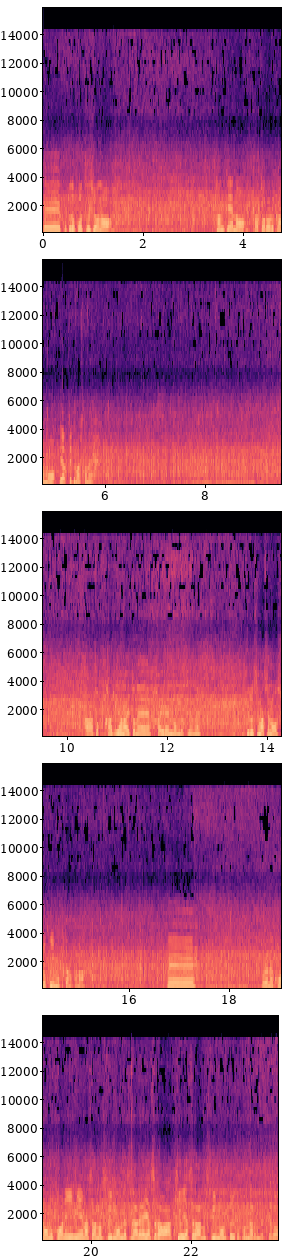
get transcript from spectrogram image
えー、国土交通省の関係のパトロールカーもやってきましたね。あそこ鍵がないとね、入れんのんですよね。広島市の職員も来たのかな。えー、これね、この向こうに見えますあの水門ですね。あれが安川、旧安川の水門ということになるんですけど、こ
